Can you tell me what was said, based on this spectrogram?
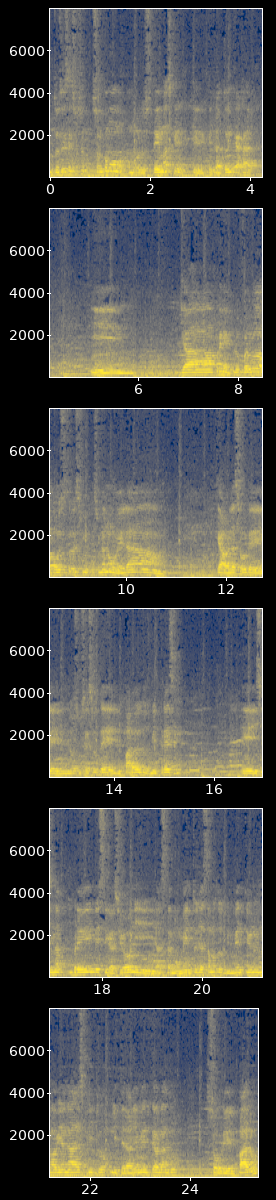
entonces, esos son, como, como, los temas que, que, trato de encajar. Y ya, por ejemplo, Fuego de Agosto es, una novela que habla sobre los sucesos del paro del 2013. Eh, hice una breve investigación y hasta el momento ya estamos en 2021 y no había nada escrito literariamente hablando sobre el paro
